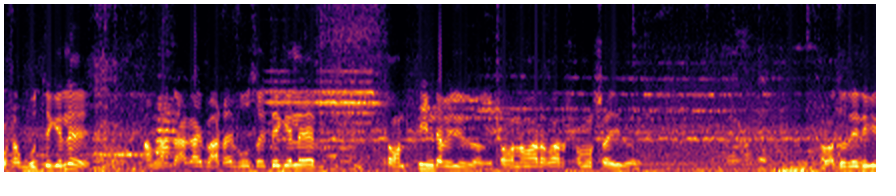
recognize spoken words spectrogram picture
ওসব ঘুরতে গেলে, আমার ঢাকায় বাসায় পৌঁছাইতে গেলে তখন তিনটা বেজে যাবে, তখন আমার আবার সমস্যা হয়ে যাবে। আবার যদি এদিকে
